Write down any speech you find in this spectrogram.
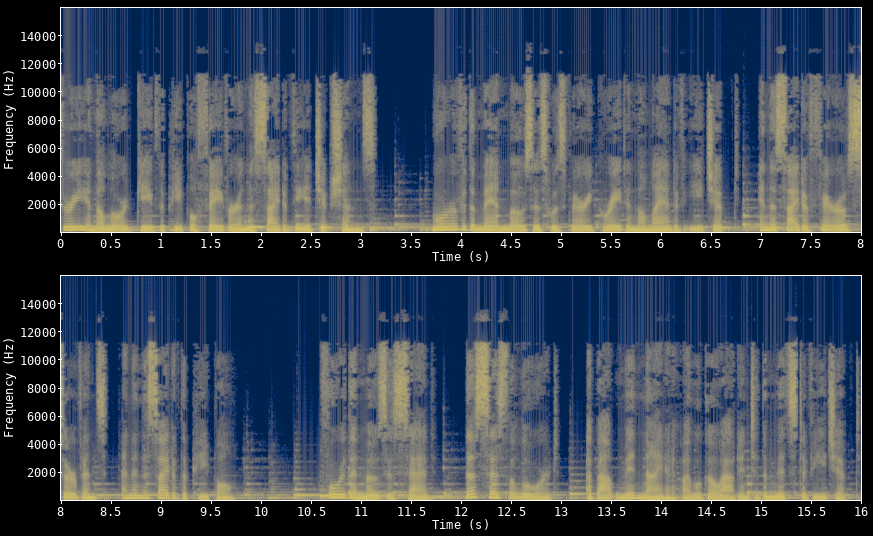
3 And the Lord gave the people favor in the sight of the Egyptians. Moreover, the man Moses was very great in the land of Egypt, in the sight of Pharaoh's servants, and in the sight of the people. 4 Then Moses said, Thus says the Lord, About midnight I will go out into the midst of Egypt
